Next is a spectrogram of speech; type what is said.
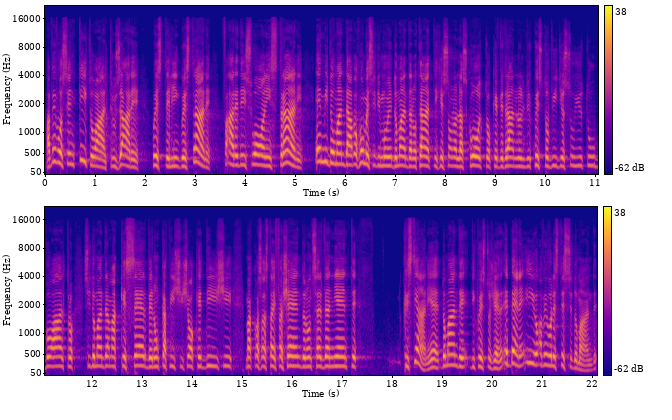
avevo sentito altri usare queste lingue strane, fare dei suoni strani. E mi domandavo, come si domandano tanti che sono all'ascolto, che vedranno questo video su YouTube o altro, si domandano ma che serve, non capisci ciò che dici, ma cosa stai facendo, non serve a niente. Cristiani, eh, domande di questo genere. Ebbene, io avevo le stesse domande.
